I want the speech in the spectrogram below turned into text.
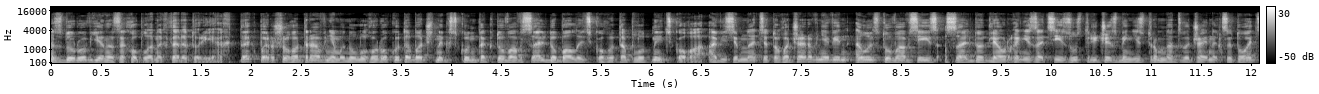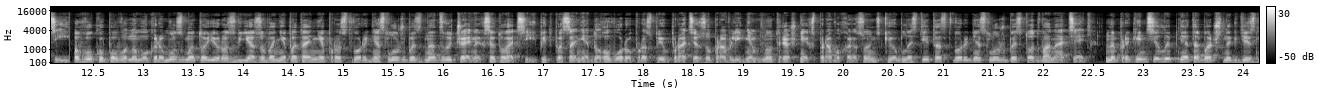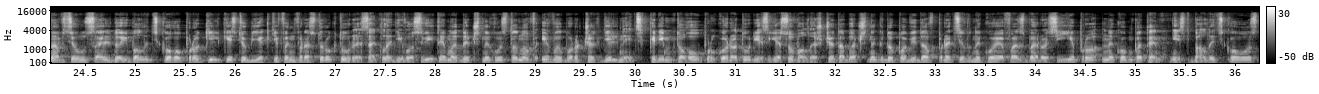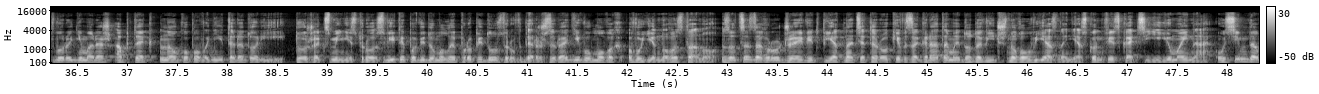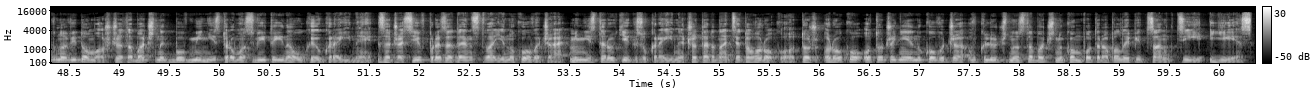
здоров'я на захоплених територіях. Так, 1 травня минулого року табачник сконтактував Сальдо Балицького та Плутницького. А 18 червня він листувався із Сальдо для організації зустрічі з міністром надзвичайних ситуацій в окупованому Криму з метою розв'язування питання про створення служби з надзвичайних ситуацій, підписання договору про співпрацю з управлінням внутрішніх справ у Херсонській області та створення служби 112. Наприкінці липня табачник дізнався у Сальдо і Балицького про кількість об'єктів інфраструктури, закладів освіти, медичних установ і виборчих дільниць. Крім того, у прокуратурі з'ясували, що табачник доповідав працівнику ФСБ Росії про некомпетентність Балицького у створенні мереж аптек на окупованій території. Тож екс-міністру освіти повідомили про підозру в Держзраді в умовах воєнного стану. За це загрожує від 15 років за ґратами до довічного ув'язнення з конфіскацією майна. Усім давно відомо, що табачник був міністром освіти і науки України за часів президентства Януковича. Міністр утік з України 14-го року. Тож року оточення Януковича, включно з табачником, потрапили під санкції ЄС.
